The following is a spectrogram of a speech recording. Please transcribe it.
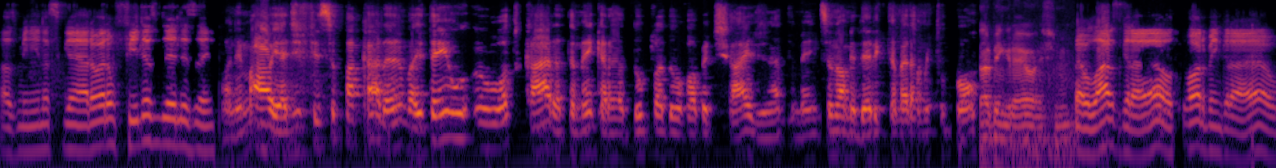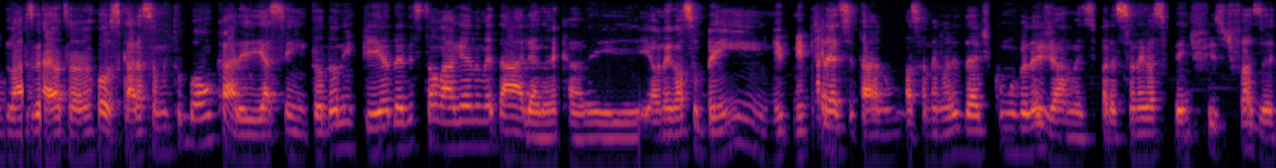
As meninas que ganharam eram filhas deles aí. Um animal, e é difícil pra caramba. E tem o, o outro cara também, que era a dupla do Robert Scheid, né? Também, esse é o nome dele, que também era muito bom. Torben Grael, acho, né? É o Lars Grael, Torben Grael. Lars Grael, tá- pô, os caras são muito bons, cara. E assim, toda Olimpíada eles estão lá ganhando medalha, né, cara? E é um negócio bem. Me, me parece, tá? Não faço a menor ideia de como velejar, mas parece ser um negócio bem difícil de fazer.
